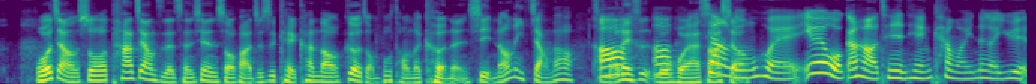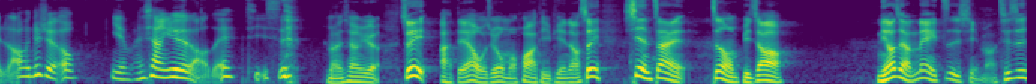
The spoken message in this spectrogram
我讲说他这样子的呈现手法，就是可以看到各种不同的可能性。然后你讲到什么类似轮回还是像轮回？因为我刚好前几天看完那个月老，我就觉得哦，也蛮像月老的哎，其实蛮像月老。所以啊，等一下我觉得我们话题偏掉。所以现在这种比较你要讲内置型嘛，其实。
